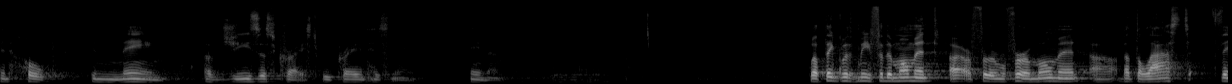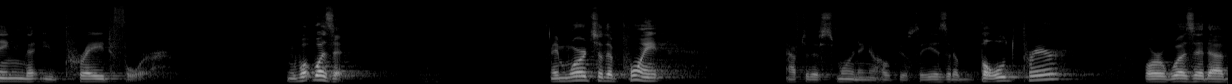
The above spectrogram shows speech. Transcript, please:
and hope in the name of Jesus Christ. We pray in his name. Amen. Well, think with me for the moment, uh, or for, for a moment, uh, about the last thing that you prayed for. What was it? And more to the point, after this morning, I hope you'll see, is it a bold prayer or was it a,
